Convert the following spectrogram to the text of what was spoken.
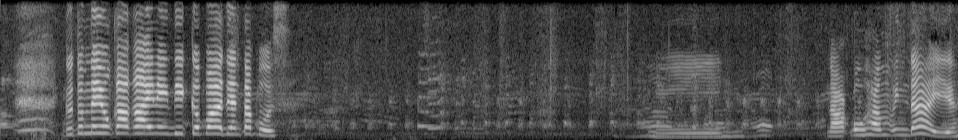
Gutom na yung kakain na hindi ka pa din tapos. Nakakuha mo, Inday.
